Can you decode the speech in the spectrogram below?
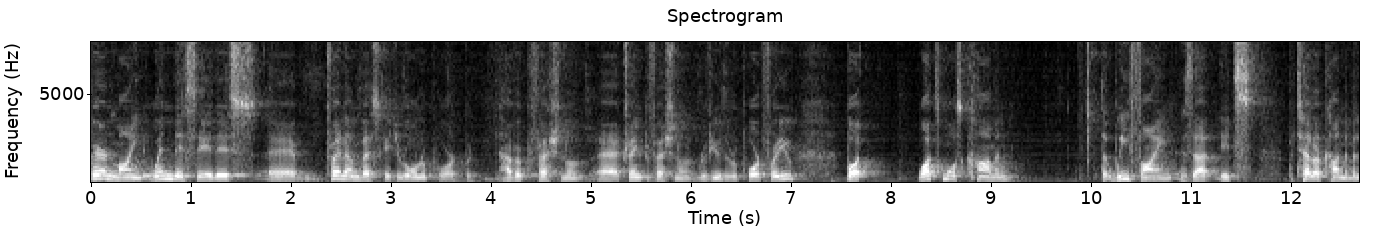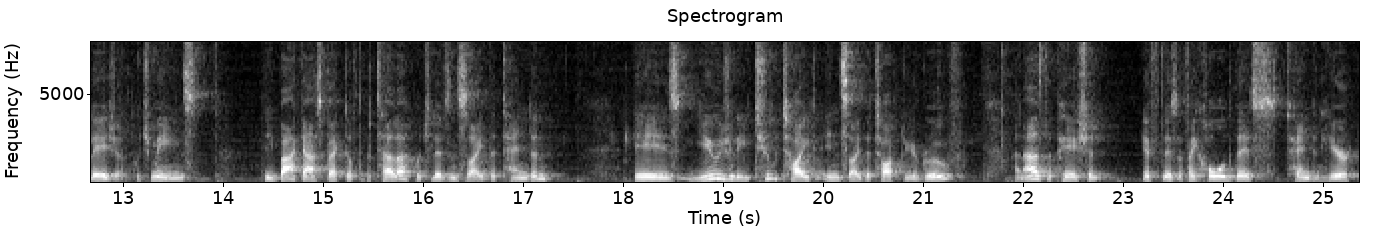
bear in mind when they say this, um, try to investigate your own report, but have a professional, uh, trained professional review the report for you. But what's most common that we find is that it's patellar chondromalacia, which means the back aspect of the patella, which lives inside the tendon, is usually too tight inside the trochlear groove. And as the patient, if this, if I hold this tendon here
